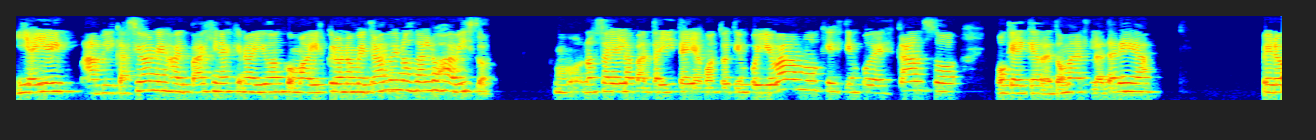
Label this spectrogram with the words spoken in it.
Y ahí hay aplicaciones, hay páginas que nos ayudan como a ir cronometrando y nos dan los avisos. Como nos sale en la pantallita ya cuánto tiempo llevamos, qué es tiempo de descanso o que hay que retomar la tarea. Pero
